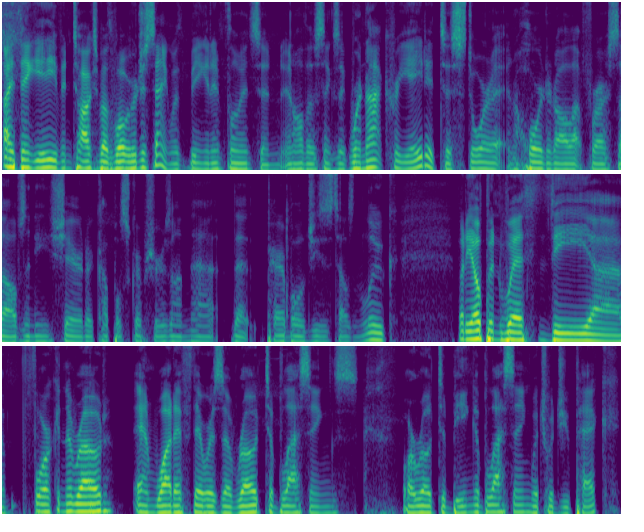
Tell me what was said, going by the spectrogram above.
I think it even talks about what we were just saying with being an influence and, and all those things. Like we're not created to store it and hoard it all up for ourselves. And he shared a couple scriptures on that that parable Jesus tells in Luke. But he opened with the uh, fork in the road. And what if there was a road to blessings or road to being a blessing? Which would you pick?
